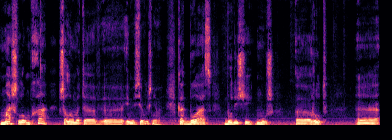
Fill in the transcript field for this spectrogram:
Машломха, шалом – это э, имя Всевышнего. Как Буаз, будущий муж э, Рут, э,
